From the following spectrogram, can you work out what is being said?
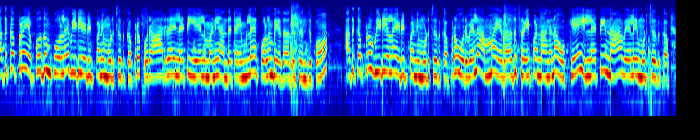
அதுக்கப்புறம் எப்போதும் போல் வீடியோ எடிட் பண்ணி முடிச்சதுக்கப்புறம் ஒரு ஆறரை இல்லாட்டி ஏழு மணி அந்த டைமில் குழம்பு ஏதாவது செஞ்சுப்போம். அதுக்கப்புறம் வீடியோலாம் எடிட் பண்ணி முடிச்சதுக்கப்புறம் ஒருவேளை அம்மா ஏதாவது ஃப்ரை பண்ணாங்கன்னா ஓகே இல்லாட்டி நான் வேலையை முடிச்சதுக்கப்புறம்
